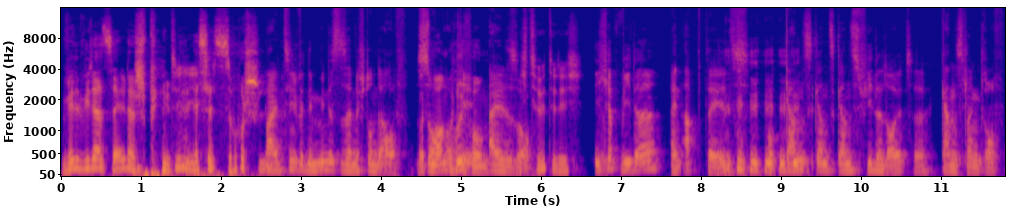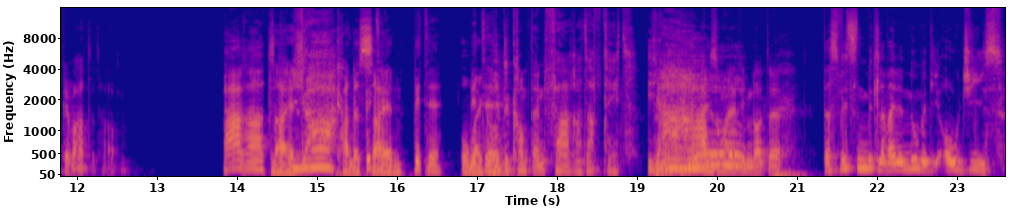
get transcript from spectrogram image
will wieder Zelda spielen. Natürlich. Es ist so schlimm. Valentin, wir nehmen mindestens eine Stunde auf. Du hast morgen Prüfung. Ich Also, töte dich. ich habe wieder ein Update, wo ganz, ganz, ganz viele Leute ganz lang drauf gewartet haben. Fahrrad. Nein. Ja. Kann es bitte. sein? Bitte. Oh mein Bitte. Ihr Gott. bekommt ein Fahrrad-Update. Ja. Also, meine lieben Leute, das wissen mittlerweile nur mehr die OGs,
